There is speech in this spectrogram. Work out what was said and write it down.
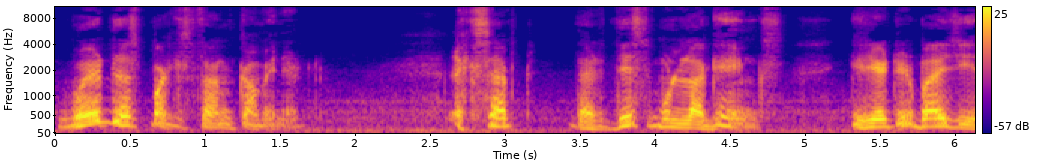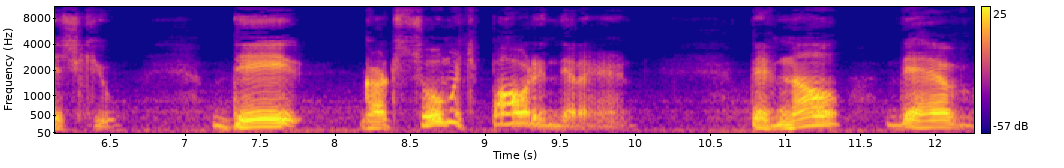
Where does Pakistan come in it? Except that this mullah gangs created by GHQ, they got so much power in their hand that now they have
